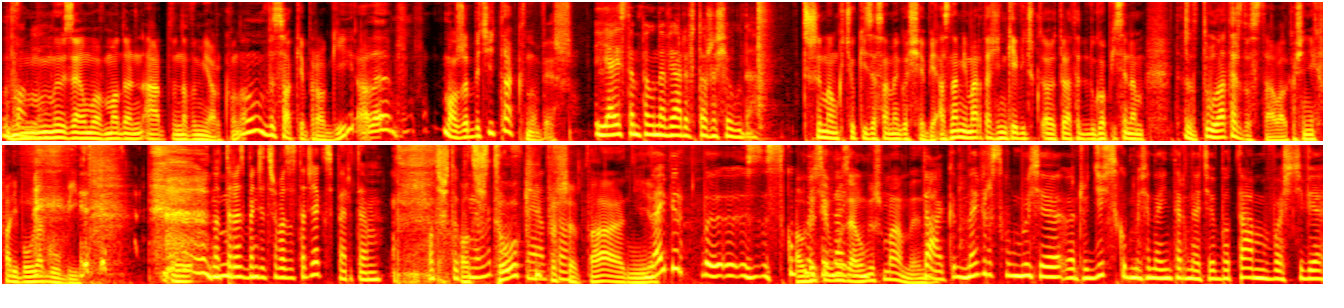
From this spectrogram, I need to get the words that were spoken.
W MoMie. Muzeum of Modern Art w Nowym Jorku. No, wysokie progi, ale może być i tak, no wiesz. Ja jestem pełna wiary w to, że się uda. Trzymam kciuki za samego siebie. A z nami Marta Sienkiewicz, która te długopisy nam... Też, Ula też dostała, tylko się nie chwali, bo Ula gubi. No teraz będzie trzeba zostać ekspertem od sztuki Od sztuki, proszę pani. Najpierw y, z- skupmy Audycję się w na... muzeum już mamy. no. Tak, najpierw skupmy się, znaczy dziś skupmy się na internecie, bo tam właściwie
